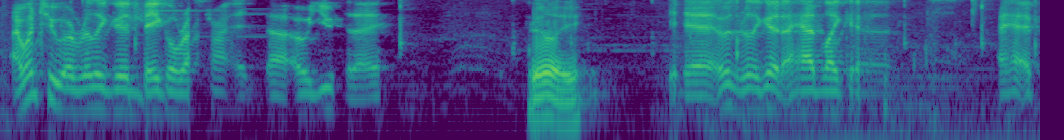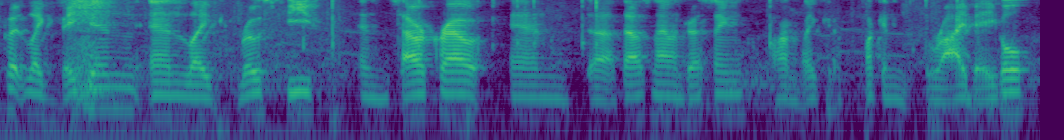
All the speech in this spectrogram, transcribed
I went to a really good bagel restaurant at uh, OU today. really? Yeah, it was really good. I had like a, I had put like bacon and like roast beef and sauerkraut and uh, Thousand Island dressing on like a fucking rye bagel.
